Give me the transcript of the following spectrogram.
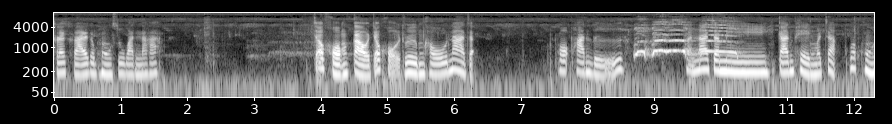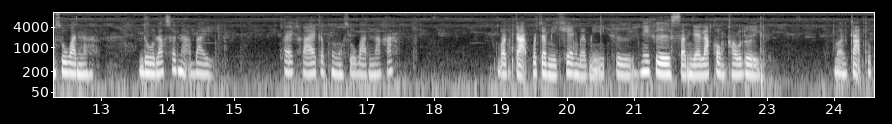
คล้าย ๆ กับหงสุวรรณนะคะ เจ้าของเก่าเจ้าของเดิมเขาน่าจะ เพาะพันธุ์หรือ มันน่าจะมีการแผงมาจากพวกหงสุวรรณนะคะดูลักษณะใบ คล้ายๆกับหงสุวรรณนะคะบอลกาบก็จะมีแข้งแบบนี้คือ นี่คือสัญลักษณ์ของเขาเลยบอลกาบทุก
